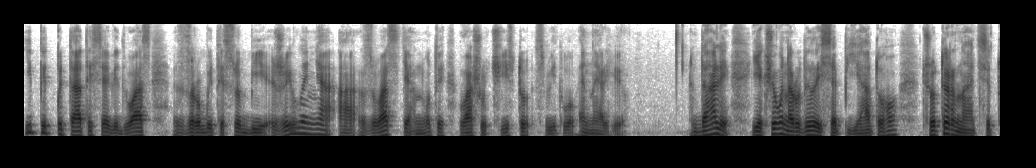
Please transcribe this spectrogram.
і підпитатися від вас, зробити собі живлення, а з вас стягнути вашу чисту світлу енергію. Далі, якщо ви народилися 5, 14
